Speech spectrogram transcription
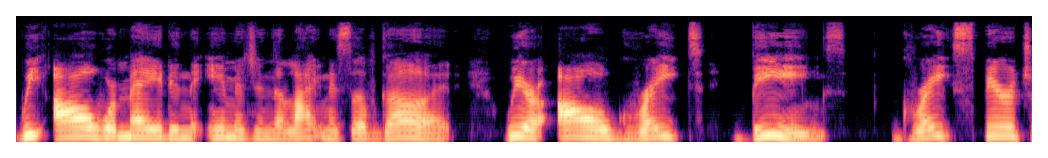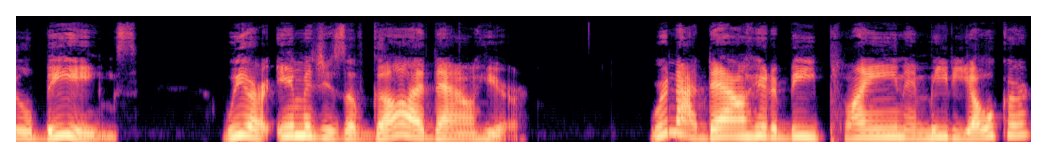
We all were made in the image and the likeness of God. We are all great beings, great spiritual beings. We are images of God down here. We're not down here to be plain and mediocre.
